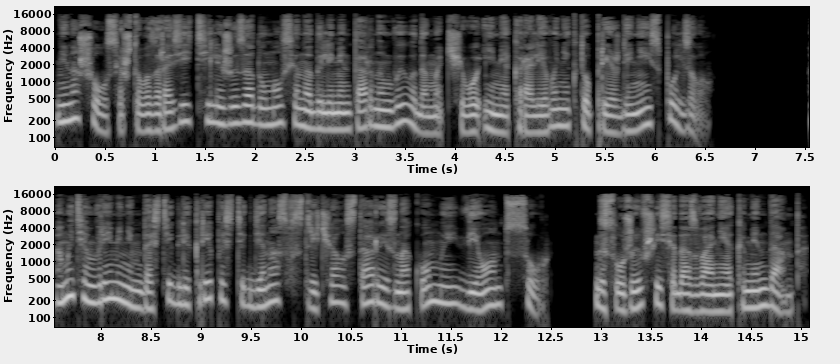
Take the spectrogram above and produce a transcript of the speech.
Не нашелся, что возразить, или же задумался над элементарным выводом, от чего имя королевы никто прежде не использовал. А мы тем временем достигли крепости, где нас встречал старый знакомый Вионт Сур, дослужившийся до звания коменданта.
